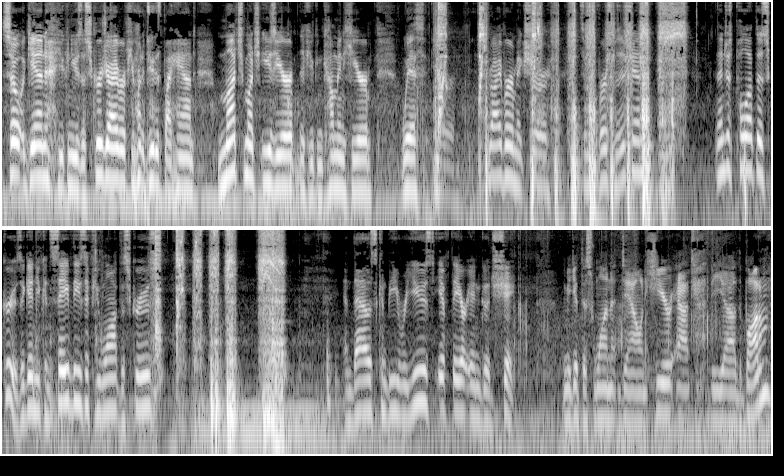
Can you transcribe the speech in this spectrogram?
So again, you can use a screwdriver if you wanna do this by hand. Much, much easier if you can come in here with your driver, make sure it's in reverse position, and then just pull out those screws. Again, you can save these if you want, the screws and those can be reused if they are in good shape. Let me get this one down here at the, uh, the bottom.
